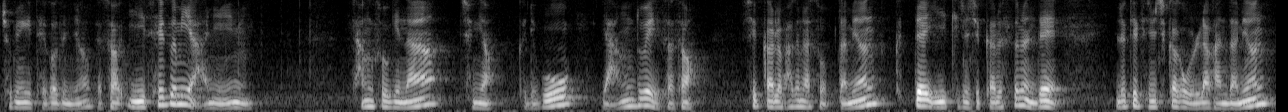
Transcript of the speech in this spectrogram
적용이 되거든요. 그래서 이 세금이 아닌 상속이나 증여 그리고 양도에 있어서 시가를 확인할 수 없다면 그때 이 기준시가를 쓰는데 이렇게 기준시가가 올라간다면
